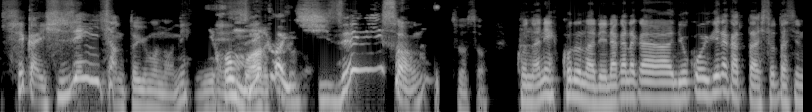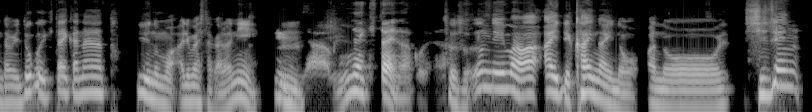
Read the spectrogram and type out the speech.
世界自然遺産というものをね。日本もある世界自然遺産？そうそう。こんなね、コロナでなかなか旅行行けなかった人たちのためにどこ行きたいかなというのもありましたからね。うんいや、みんな行きたいな、これな。そうそう。んで、今は、あえて海外の、あのー自然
